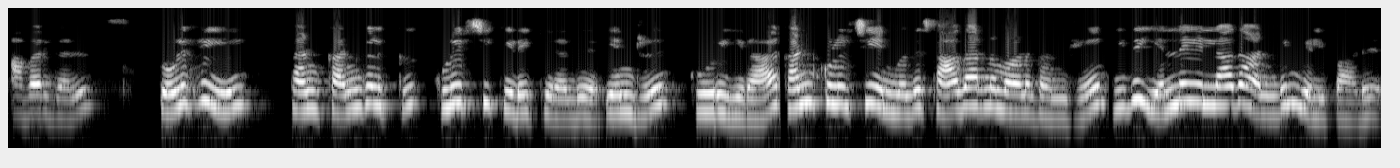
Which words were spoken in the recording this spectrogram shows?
அவர்கள் தொழுகையில் தன் கண்களுக்கு குளிர்ச்சி கிடைக்கிறது என்று கூறுகிறார். கண் குளிர்ச்சி என்பது சாதாரணமானதன்று. இது எல்லையில்லாத அன்பின் வெளிப்பாடு.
